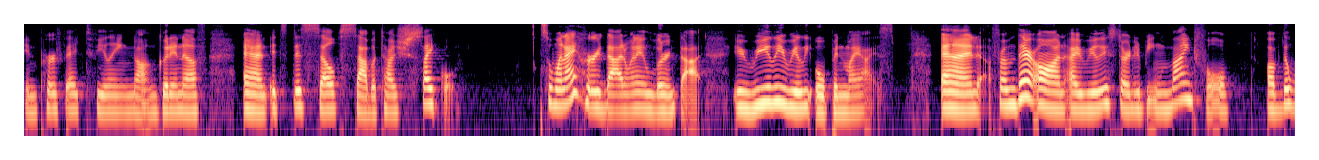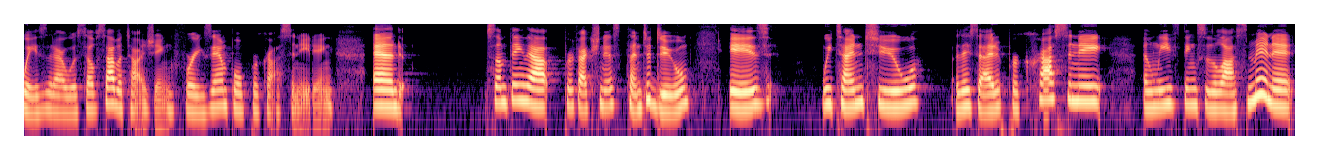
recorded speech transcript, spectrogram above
imperfect feeling not good enough and it's this self-sabotage cycle so when i heard that when i learned that it really really opened my eyes and from there on i really started being mindful of the ways that I was self sabotaging. For example, procrastinating. And something that perfectionists tend to do is we tend to, as I said, procrastinate and leave things to the last minute,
